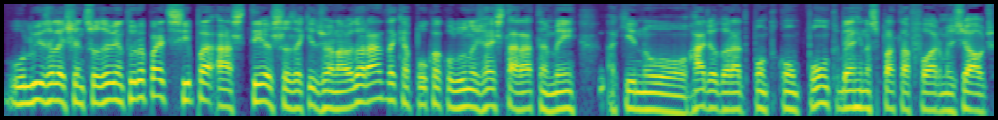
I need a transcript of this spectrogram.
O Luiz Alexandre Souza Ventura participa às terças aqui do Jornal Eldorado. Daqui a pouco a coluna já estará também aqui no radioeldorado.com.br nas plataformas de áudio.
